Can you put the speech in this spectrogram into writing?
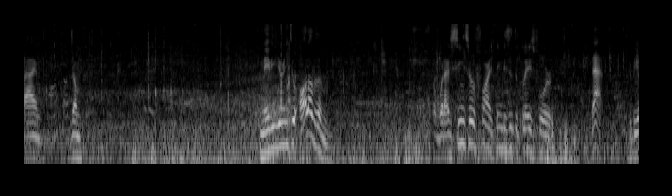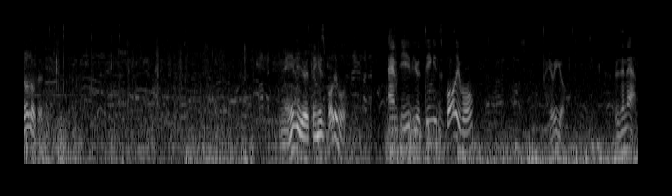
climb, jump. Maybe you're into all of them. From what I've seen so far, I think this is the place for that, to be all of it. Maybe your thing is volleyball. And if your thing is volleyball, here we go. There's an app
